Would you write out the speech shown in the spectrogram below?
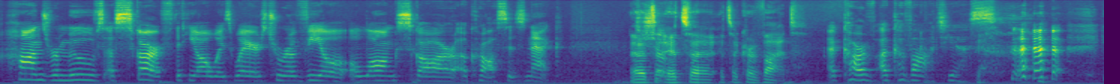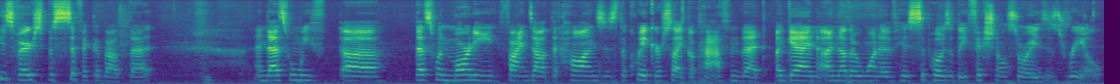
Hans removes a scarf that he always wears to reveal a long scar across his neck. No, it's, a, it's a it's a cravat. A carve a cravat, yes. He's very specific about that. And that's when we uh that's when Marty finds out that Hans is the Quaker psychopath and that again another one of his supposedly fictional stories is real.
